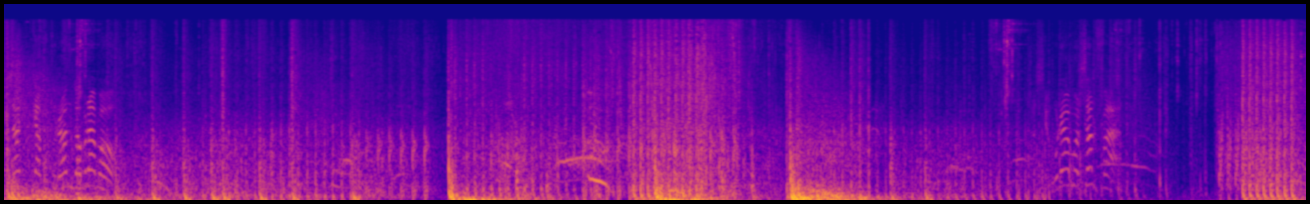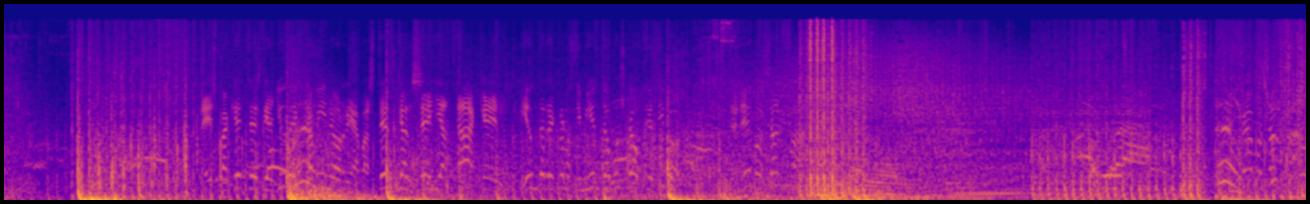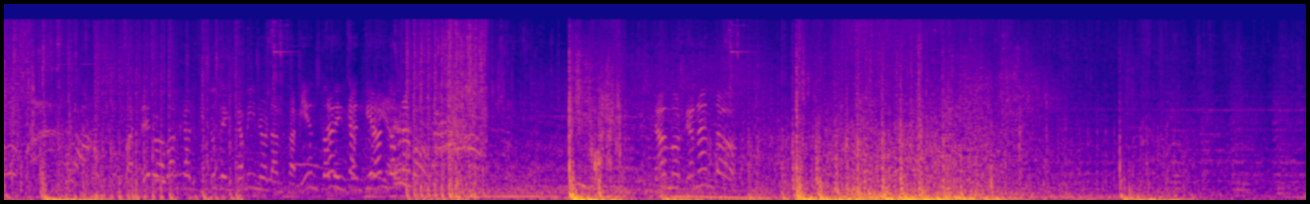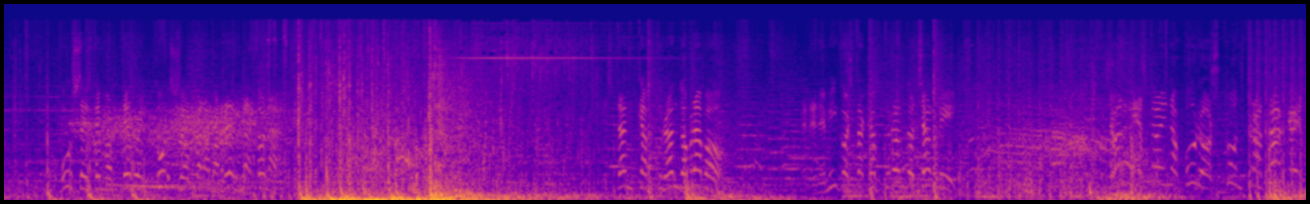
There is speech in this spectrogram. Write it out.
Están capturando Bravo. Aseguramos Alfa. Tres paquetes de ayuda en camino. Reabastezcanse y ataquen. Avión de reconocimiento busca objetivos. Tenemos Alfa. Aseguramos Alfa. Bombardero a baja altitud en camino. Lanzamiento de incendiaria. Bravo. Estamos ganando. Está capturando Charlie. Charlie está en apuros. ¡Contraataquen!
